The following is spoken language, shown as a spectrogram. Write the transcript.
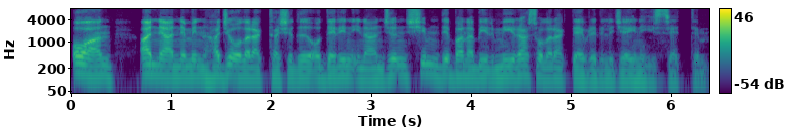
O an anneannemin hacı olarak taşıdığı o derin inancın şimdi bana bir miras olarak devredileceğini hissettim.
